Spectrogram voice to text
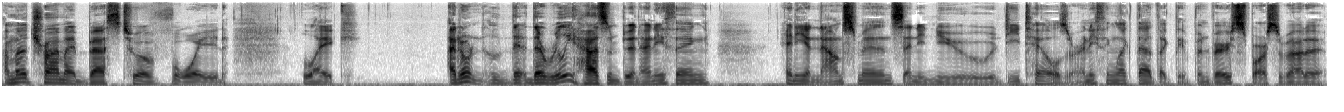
I'm gonna try my best to avoid like I don't there, there really hasn't been anything any announcements, any new details, or anything like that. Like they've been very sparse about it,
